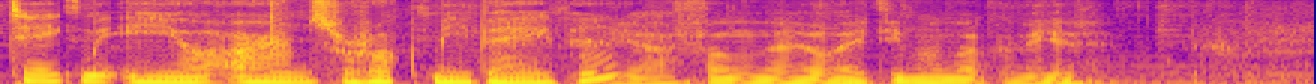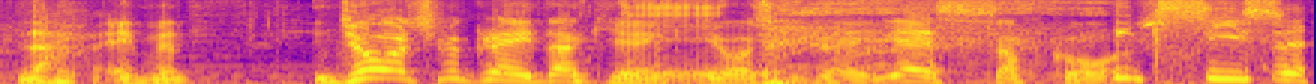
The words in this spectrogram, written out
Take Me In Your Arms, Rock Me Baby? Ja, van, uh, hoe heet die man ook alweer? Nou, ik ben... George McRae, dank je. George McRae, yes, of course. Ik zie ze.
